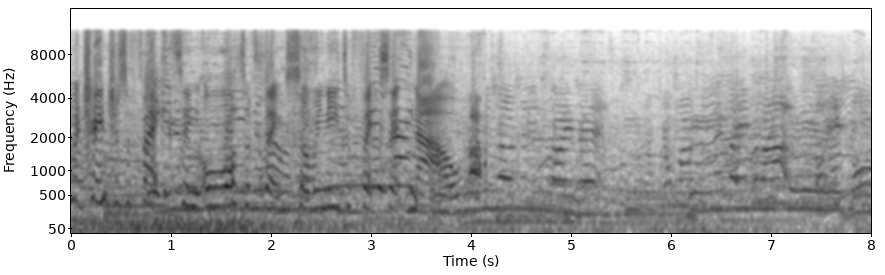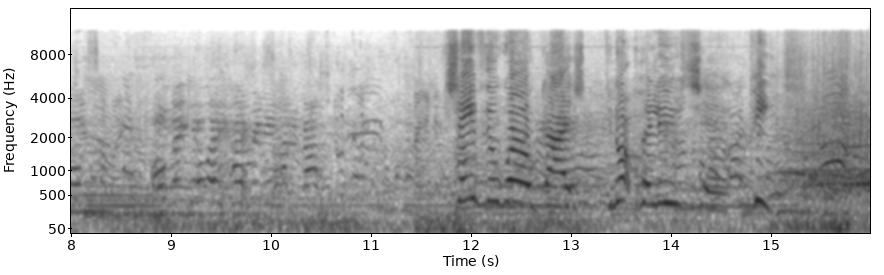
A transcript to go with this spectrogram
Climate change is affecting a lot of things, so we need to fix it now. Save the world, guys. Do not pollute it. Peace.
